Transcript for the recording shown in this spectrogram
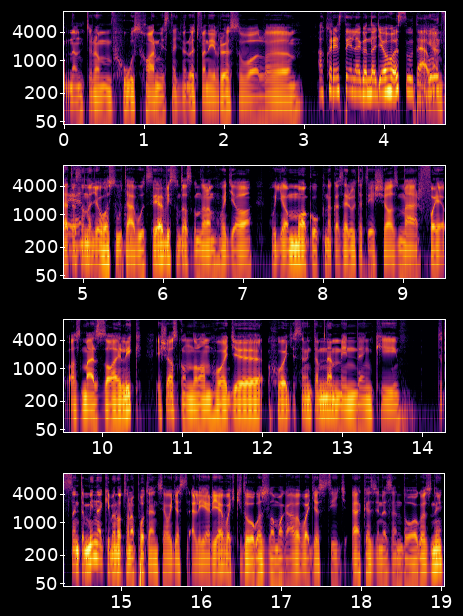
nem tudom, 20, 30, 40, 50 évről, szóval akkor ez tényleg a nagyon hosszú távú Igen, cél. tehát ez a nagyon hosszú távú cél, viszont azt gondolom, hogy a, hogy a magoknak az erőltetése az már, foly, az már zajlik, és azt gondolom, hogy, hogy szerintem nem mindenki tehát szerintem mindenkiben ott van a potenciál, hogy ezt elérje, vagy kidolgozza magába, vagy ezt így elkezdjen ezen dolgozni.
